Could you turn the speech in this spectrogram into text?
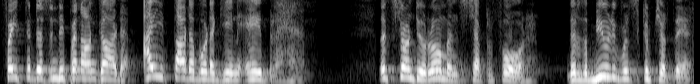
Faith doesn't depend on God. I thought about again Abraham. Let's turn to Romans chapter 4. There's a beautiful scripture there.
